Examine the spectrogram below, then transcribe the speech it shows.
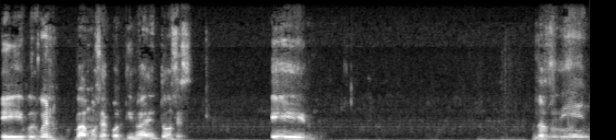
Y pues bueno, vamos a continuar entonces. Eh, nos, bien.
